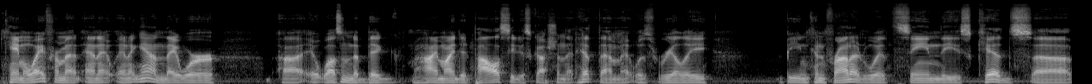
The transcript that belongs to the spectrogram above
came away from it. And it, and again, they were uh, it wasn't a big high-minded policy discussion that hit them. It was really being confronted with seeing these kids, uh,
